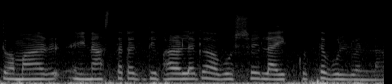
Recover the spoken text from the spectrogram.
তো আমার এই নাস্তাটা যদি ভালো লাগে, অবশ্যই লাইক করতে ভুলবেন না।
